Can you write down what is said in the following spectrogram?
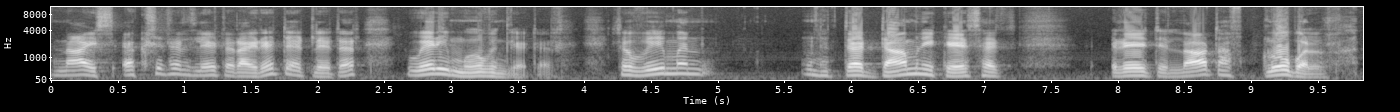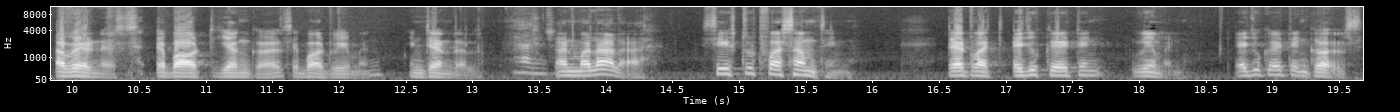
nice excellent letter I read that letter very moving letter so women that Damini case has raised a lot of global awareness about young girls, about women in general. Hanji. And Malala, she stood for something that was educating women, educating girls.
